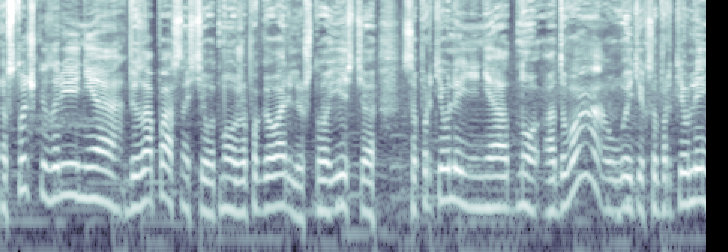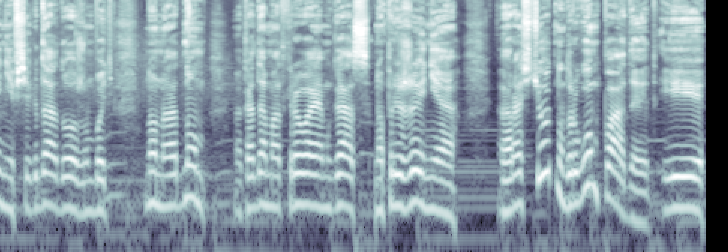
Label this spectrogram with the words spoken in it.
С точки зрения безопасности, вот мы уже поговорили, что есть э, сопротивление не одно, а два. У этих сопротивлений всегда должен быть, ну, на одном, когда мы открываем газ, напряжение растет, на другом падает. И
